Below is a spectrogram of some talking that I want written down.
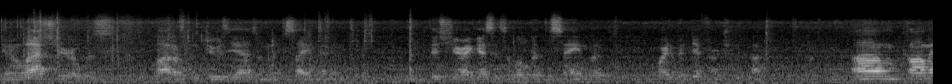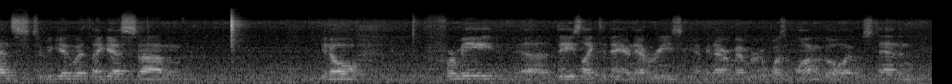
You know, last year it was a lot of enthusiasm and excitement, and this year I guess it's a little bit the same, but quite a bit different. huh? Um, Comments to begin with, I guess, um, you know, for me, uh, days like today are never easy. I mean, I remember it wasn't long ago, I was standing in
